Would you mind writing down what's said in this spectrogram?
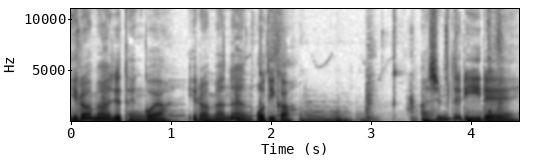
이러면 이제 된 거야. 이러면은 어디가? 아 심들이 이래.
